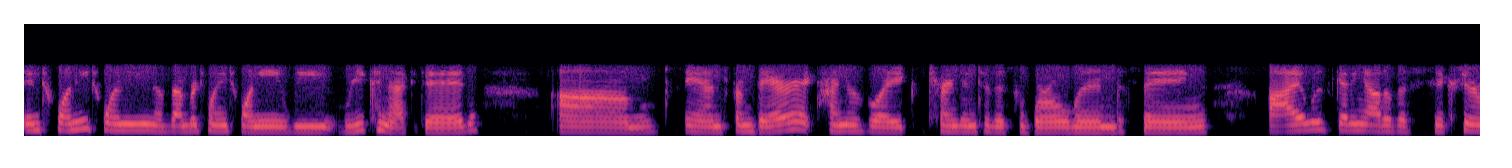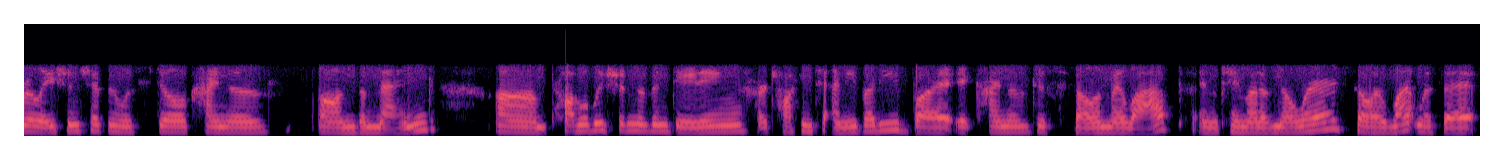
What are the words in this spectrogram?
In 2020, November 2020, we reconnected. Um, and from there, it kind of like turned into this whirlwind thing. I was getting out of a six year relationship and was still kind of on the mend. Um, probably shouldn't have been dating or talking to anybody, but it kind of just fell in my lap and came out of nowhere. So I went with it.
